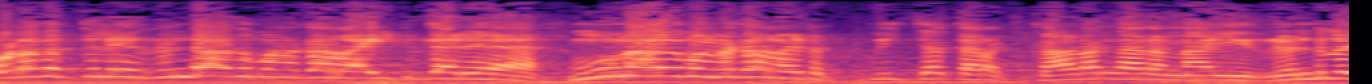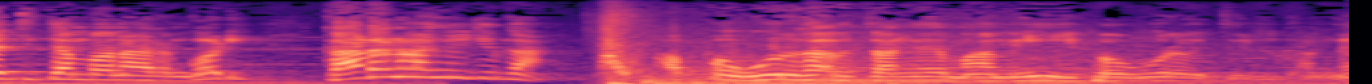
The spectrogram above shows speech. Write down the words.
உலகத்திலே ரெண்டாவது பணக்காரர் ஆயிட்டு இருக்காரு மூணாவது பணக்காரர் ஆயிட்டு பிச்சைக்கார கடங்கார நாய் ரெண்டு லட்சத்தி ஐம்பதாயிரம் கோடி கடன் வாங்கி வச்சிருக்கான். அப்ப ஊறுகாய் வித்தாங்க மாமி இப்ப ஊற வித்துட்டு இருக்காங்க.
